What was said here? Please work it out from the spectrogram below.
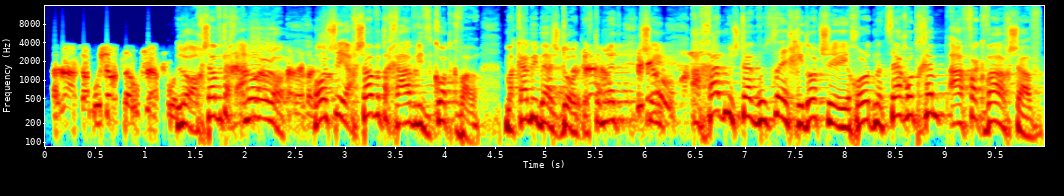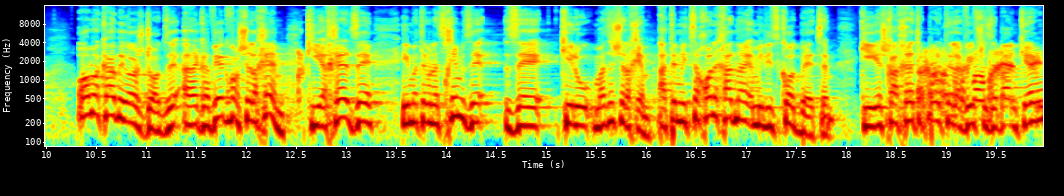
אז אה, עכשיו בושות לעוף לעפולה. לא, עכשיו אתה, לא, לא, לא, אושרי, עכשיו אתה חייב לזכות כבר. מכבי באשדוד, זאת אומרת. שאחת משתי הקבוצות היחידות שיכולות לנצח אתכם, עפה כבר עכשיו. או מכבי או אשדוד, זה- הגביע כבר שלכם, כי אחרת זה, אם אתם מנצחים זה, זה, כאילו, מה זה שלכם? אתם ניצחון אחד מה- מלזכות בעצם, כי יש לך אחרת הפועל תל אביב שזה בנקר,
